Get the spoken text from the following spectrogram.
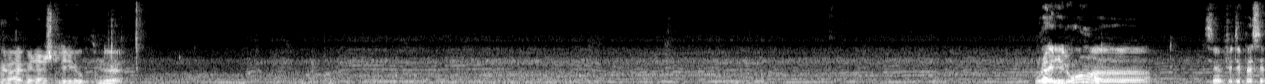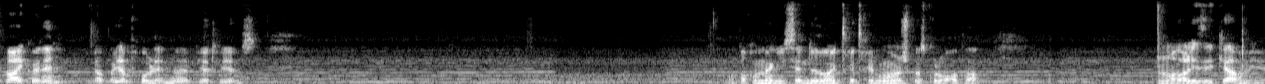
Ouais, mais là, je l'ai eu au pneu. Oula, il est loin euh... Il s'est même fait dépasser par Ekonen. Il n'a pas eu un problème, euh, Williams. Par contre, Magnussen devant est très très loin, je pense qu'on l'aura pas. On aura les écarts, mais... Euh.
